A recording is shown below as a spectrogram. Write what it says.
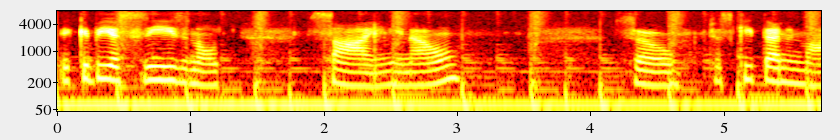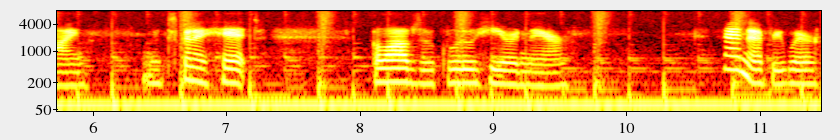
it could be a seasonal sign, you know. So just keep that in mind. It's going to hit globs of glue here and there and everywhere.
